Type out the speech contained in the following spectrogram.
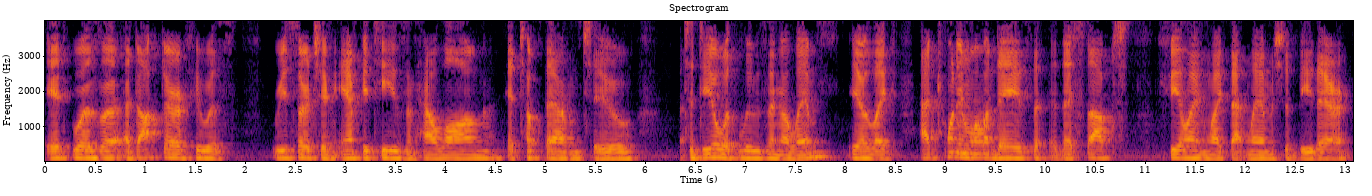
It was a, a doctor who was researching amputees and how long it took them to to deal with losing a limb. You know, like at 21 days, they stopped feeling like that limb should be there,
